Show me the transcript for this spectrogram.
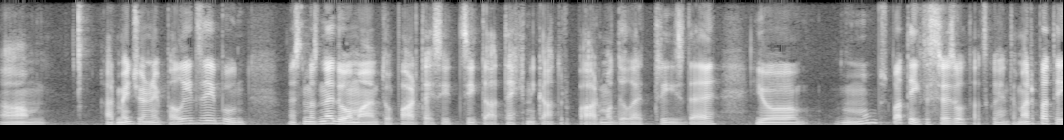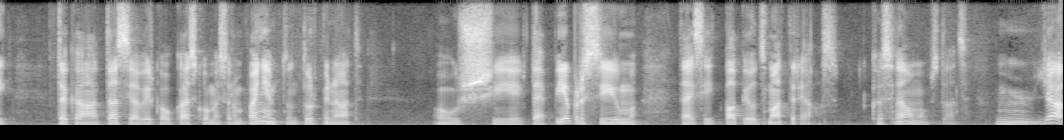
um, ar Midjourney palīdzību. Uh, Mēs nemaz nedomājam to pārtaisīt citā tehnikā, tur pārmodelēt 3D, jo mums patīk tas rezultāts, klientam arī patīk. Tas jau ir kaut kas, ko mēs varam paņemt un turpināt uz šī pieprasījuma, taisīt papildus materiālus. Kas vēl mums tāds? Mm, jā,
